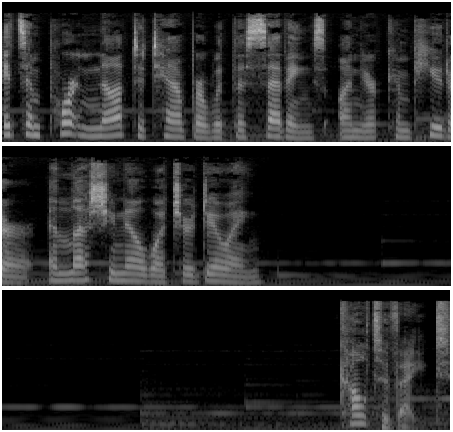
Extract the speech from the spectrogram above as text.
It's important not to tamper with the settings on your computer unless you know what you're doing. Cultivate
